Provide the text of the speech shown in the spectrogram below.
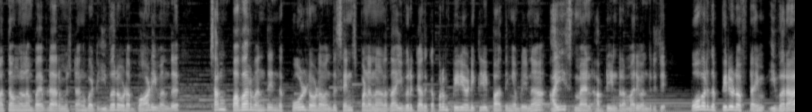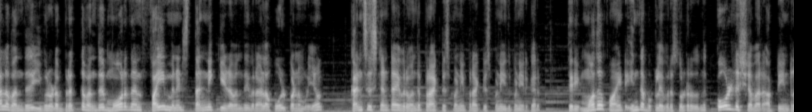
மற்றவங்கெல்லாம் பயப்பட ஆரம்பிச்சிட்டாங்க. பட் இவரோட பாடி வந்து சம் பவர் வந்து இந்த கோல்டோட வந்து சென்ஸ் பண்ணனால தான் இவருக்கு அதுக்கப்புறம் பீரியாடிக்கலி பார்த்தீங்க அப்படின்னா ஐஸ் மேன் அப்படின்ற மாதிரி வந்துருச்சு. Over the period of time இவரால் வந்து இவரோட பிரெத்தை வந்து மோர் தேன் ஃபைவ் மினிட்ஸ் தண்ணி கீழே வந்து இவரால் ஹோல்ட் பண்ண முடியும். கன்சிஸ்டண்ட்டாக இவர் வந்து ப்ராக்டிஸ் பண்ணி ப்ராக்டிஸ் பண்ணி இது பண்ணியிருக்காரு. சரி மொதல் பாயிண்ட் இந்த புக்கில் இவர் சொல்கிறது வந்து கோல்டு ஷவர் அப்படின்ற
